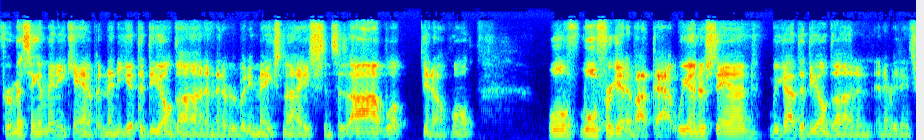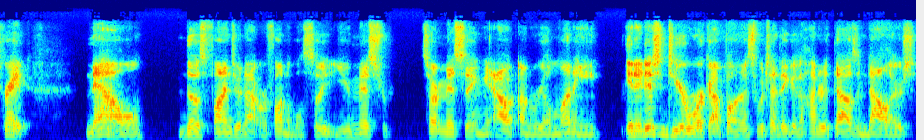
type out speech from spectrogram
for missing a minicamp and then you get the deal done and then everybody makes nice and says, ah, well, you know, well, we'll we'll forget about that. We understand, we got the deal done and, and everything's great. Now those fines are not refundable. So you miss start missing out on real money in addition to your workout bonus, which I think is hundred thousand dollars.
